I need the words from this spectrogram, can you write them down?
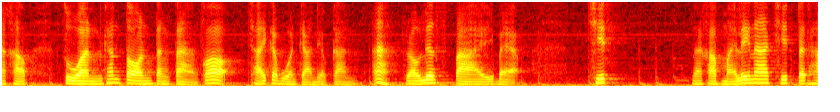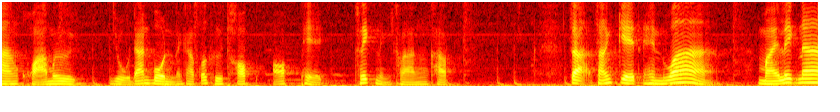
นะครับ ส่วนขั้นตอนต่างๆ ก็ใช้กระบวนการเดียวกันอะเราเลือกสไตล์แบบชิดนะครับหมายเลขหน้าชิดไปทางขวามืออยู่ด้านบนนะครับ ก็คือ top of page คลิกหนึ่งครั้งครับ จะสังเกตเห็นว่าหมายเลขหน้า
